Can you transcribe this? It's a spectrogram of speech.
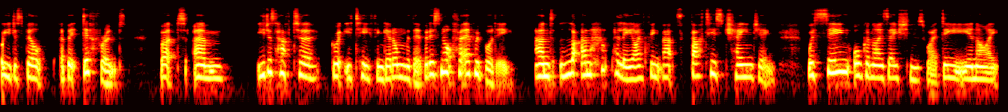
or you just feel a bit different. But um, you just have to grit your teeth and get on with it. But it's not for everybody. And, and happily, I think that's that is changing. We're seeing organisations where DE and I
